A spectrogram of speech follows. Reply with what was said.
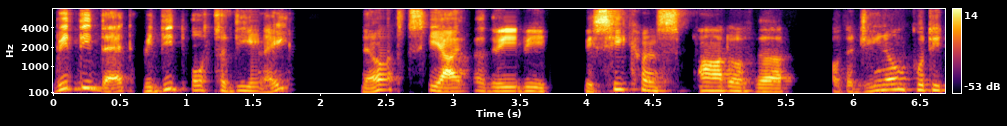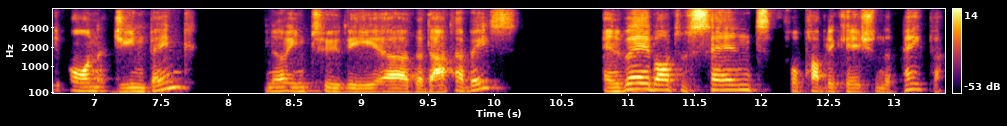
we did that. We did also DNA. You know, see, I, we, we we sequence part of the of the genome, put it on GenBank, you know, into the uh, the database, and we're about to send for publication the paper.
